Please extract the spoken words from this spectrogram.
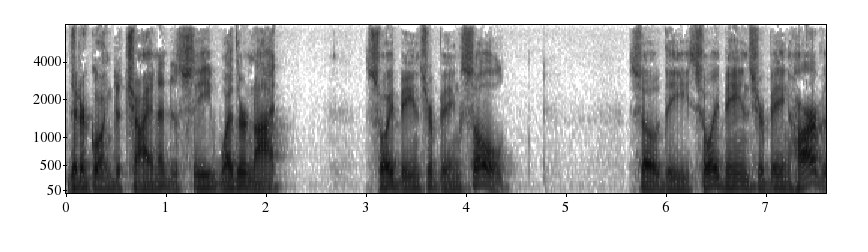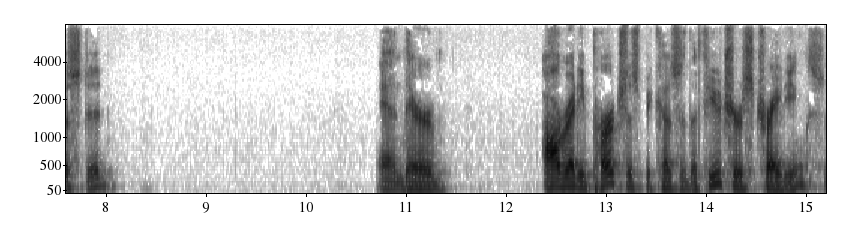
that are going to China to see whether or not soybeans are being sold. So the soybeans are being harvested and they're already purchased because of the futures tradings.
